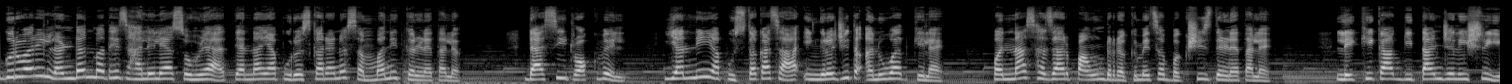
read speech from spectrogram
गुरुवारी लंडनमध्ये झालेल्या सोहळ्यात त्यांना या पुरस्कारानं सन्मानित करण्यात आलं. डॅसी रॉकवेल यांनी या पुस्तकाचा इंग्रजीत अनुवाद केलाय. पन्नास हजार पाऊंड रकमेचं बक्षीस देण्यात आलंय. लेखिका गीतांजली श्री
